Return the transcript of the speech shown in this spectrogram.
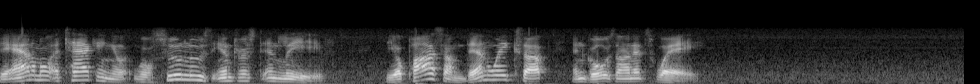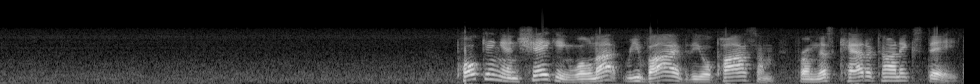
the animal attacking it will soon lose interest and leave. The opossum then wakes up and goes on its way. Poking and shaking will not revive the opossum from this catatonic state.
